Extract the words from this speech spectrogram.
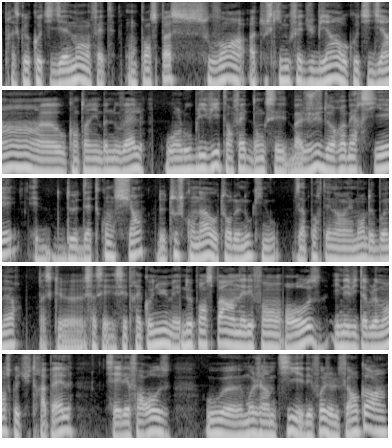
presque quotidiennement en fait. On pense pas souvent à, tout ce qui nous fait du bien au quotidien euh, ou quand on a une bonne nouvelle ou on l'oublie vite en fait. Donc c'est bah, juste de remercier et d'être conscient de tout ce qu'on a autour de nous qui nous apporte énormément de bonheur parce que ça c'est très connu, mais ne pense pas à un éléphant rose, inévitablement ce que tu te rappelles, c'est éléphant rose. Ou euh, moi j'ai un petit et des fois je le fais encore. Hein.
